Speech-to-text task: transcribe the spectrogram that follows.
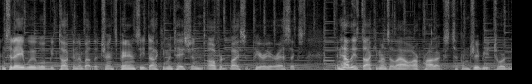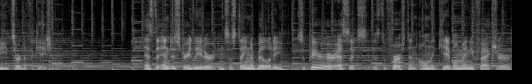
and today we will be talking about the transparency documentation offered by Superior Essex and how these documents allow our products to contribute toward LEED certification. As the industry leader in sustainability, Superior Essex is the first and only cable manufacturer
